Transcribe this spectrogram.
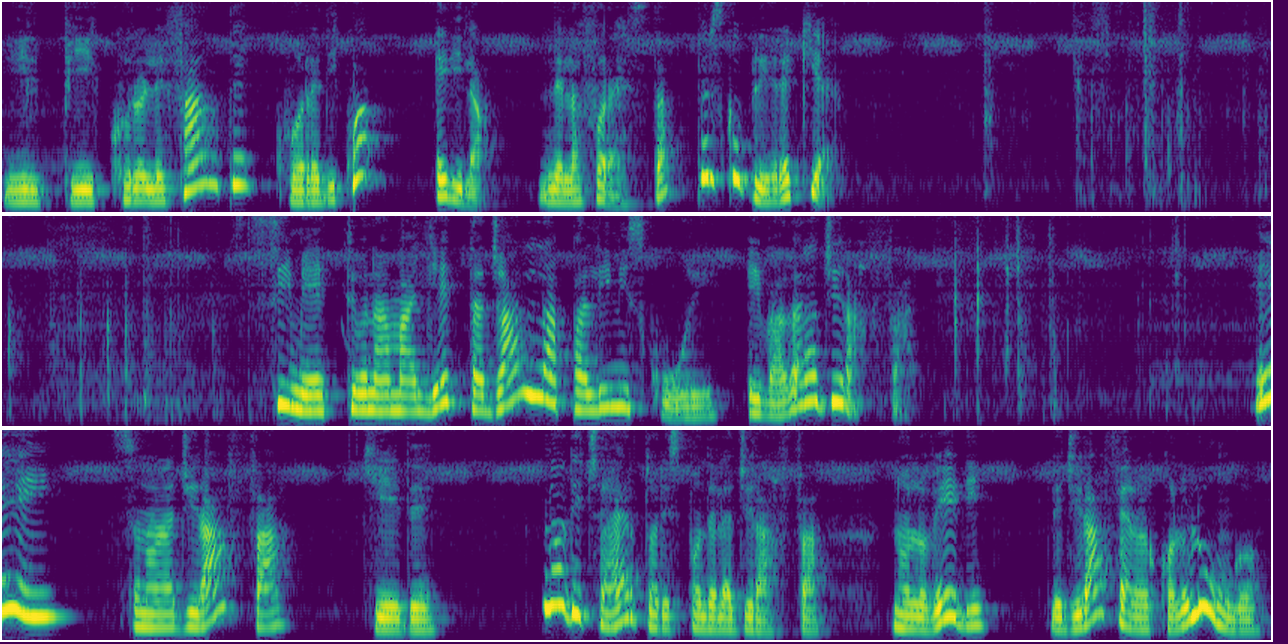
Il piccolo elefante corre di qua e di là nella foresta per scoprire chi è. Si mette una maglietta gialla a pallini scuri e va dalla giraffa. Ehi, sono una giraffa? Chiede. No, di certo, risponde la giraffa. Non lo vedi? Le giraffe hanno il collo lungo.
